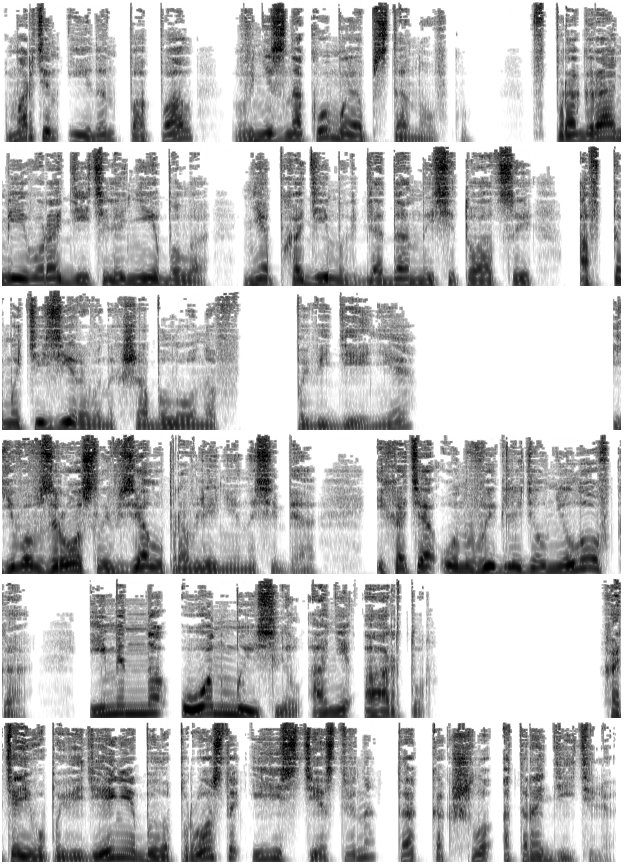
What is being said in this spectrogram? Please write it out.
Мартин Иден попал в незнакомую обстановку. В программе его родителя не было необходимых для данной ситуации автоматизированных шаблонов поведения. Его взрослый взял управление на себя, и хотя он выглядел неловко, именно он мыслил, а не Артур. Хотя его поведение было просто и естественно, так как шло от родителя.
